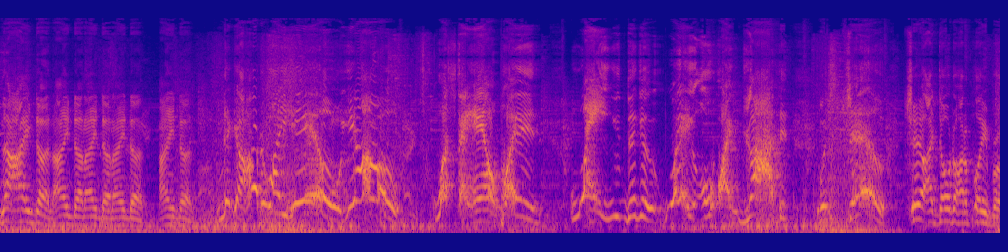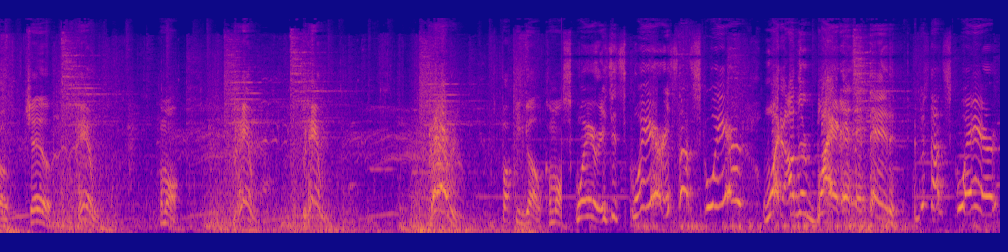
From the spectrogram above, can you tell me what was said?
nah, I ain't done. I ain't done. I ain't done. I ain't done. I ain't done. Nigga, how do I heal? Yo! What's the heal button? Wait, you nigga. Wait, oh my god! Wait, chill. Chill. I don't know how to play, bro. Chill. Pam. Come on. Pam. Pam. Fucking go. Come on. Square. Is it square? It's not square. What other button is it then? If it's not square.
